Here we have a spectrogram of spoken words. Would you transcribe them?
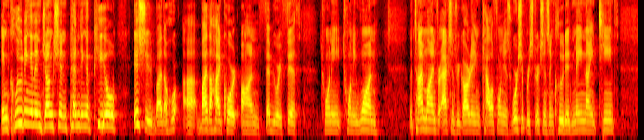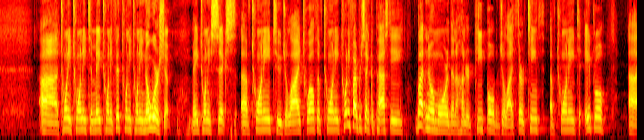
including an injunction pending appeal issued by the, uh, by the High Court on February 5th, 2021. The timeline for actions regarding California's worship restrictions included May 19th, uh, 2020 to May 25th, 2020, no worship. May 26th of 20 to July 12th of 20, 25% capacity, but no more than 100 people. July 13th of 20 to April uh,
